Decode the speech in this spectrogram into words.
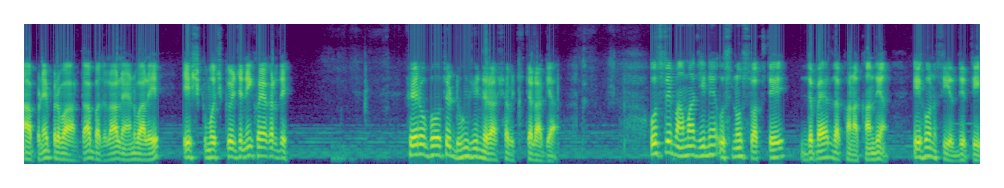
ਆਪਣੇ ਪਰਿਵਾਰ ਦਾ ਬਦਲਾ ਲੈਣ ਵਾਲੇ ਇਸ਼ਕ ਮੁਸ਼ਕ ਵਿੱਚ ਨਹੀਂ ਖੋਇਆ ਕਰਦੇ। ਫਿਰ ਉਹ ਬਹੁਤ ਡੂੰਘੀ ਨਿਰਾਸ਼ਾ ਵਿੱਚ ਚਲਾ ਗਿਆ। ਉਸ ਦੇ ਮਾਮਾ ਜੀ ਨੇ ਉਸ ਨੂੰ ਸਵਖਤੇ ਦੁਪਹਿਰ ਦਾ ਖਾਣਾ ਖਾਂਦਿਆਂ ਇਹੋ ਨਸੀਹਤ ਦਿੱਤੀ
